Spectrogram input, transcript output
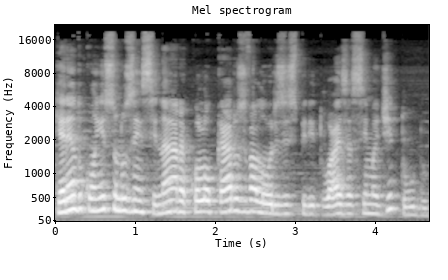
Querendo com isso nos ensinar a colocar os valores espirituais acima de tudo,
